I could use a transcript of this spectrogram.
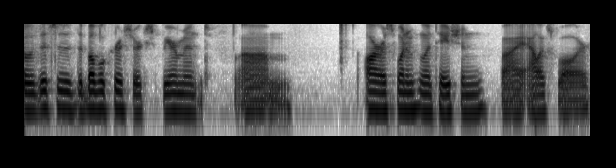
So this is the bubble cursor experiment um, RS1 implementation by Alex Wallar.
